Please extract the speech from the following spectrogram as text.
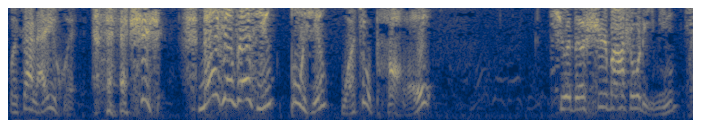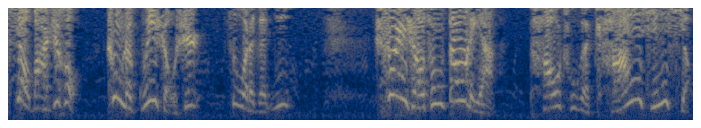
我再来一回 试试，能行则行，不行我就跑。缺德十八手李明笑罢之后，冲着鬼手师做了个揖，顺手从兜里啊掏出个长形小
